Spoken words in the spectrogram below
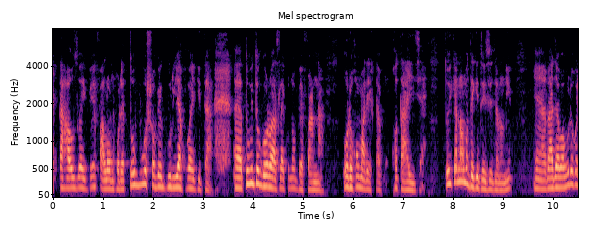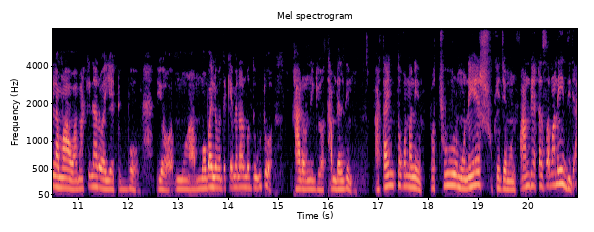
একটা হাউস ওয়াইফে পালন করে তবুও সবে গুড়িয়া হয় কিতা? তুমি তো গরো আসলে কোনো ব্যাপার না। ওরকম আর একটা কথা আই যায়। তো ওইখানের মধ্যে কি হয়েছে জানো নি আহ, রাজা বাবুরে কইলাম মাও আমার কিনারও আইয়া একটু বো ইয় মোবাইলের মধ্যে ক্যামেরার মধ্যে উঠো কারণ গিয়ে থামডেল দিন আর তাই তখন নানি প্রচুর মনের সুখে যেমন ফান্ড একটা সামানেই দিরা।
